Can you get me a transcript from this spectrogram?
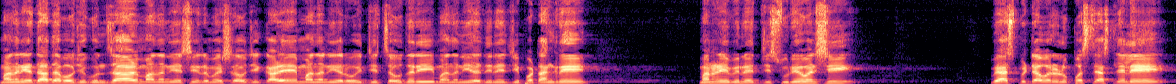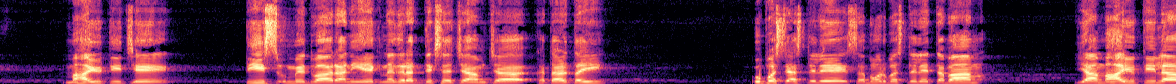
माननीय दादाभाऊजी गुंजाळ माननीय श्री रमेशरावजी काळे माननीय रोहितजी चौधरी माननीय दिनेशजी फटांगरे माननीय विनोदजी सूर्यवंशी व्यासपीठावरील उपस्थित असलेले महायुतीचे तीस उमेदवार आणि एक नगराध्यक्षाच्या आमच्या खताळताई उपस्थित असलेले समोर बसलेले तमाम या महायुतीला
